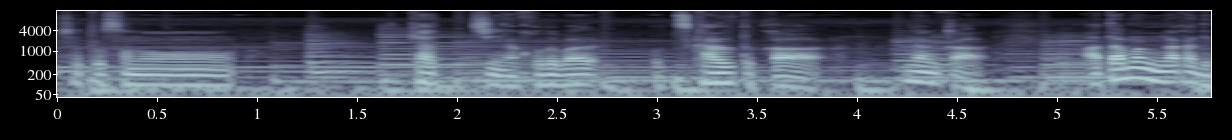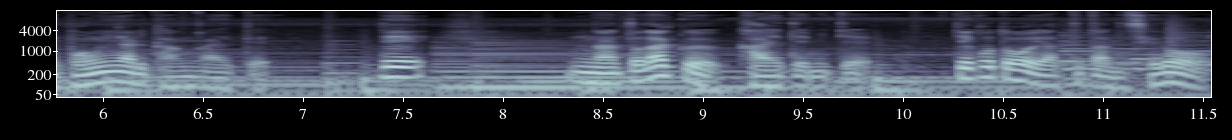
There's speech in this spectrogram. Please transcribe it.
ちょっとそのキャッチーな言葉を使うとかなんか頭の中でぼんやり考えてでなんとなく変えてみてっていうことをやってたんですけど、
